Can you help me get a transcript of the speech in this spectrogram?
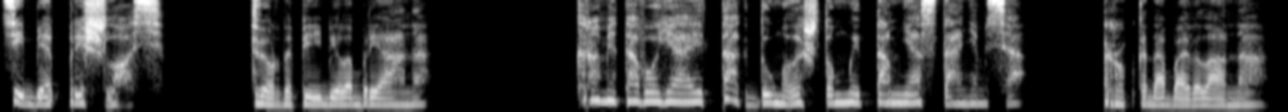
«Тебе пришлось», — твердо перебила Бриана. «Кроме того, я и так думала, что мы там не останемся. — робко добавила она.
